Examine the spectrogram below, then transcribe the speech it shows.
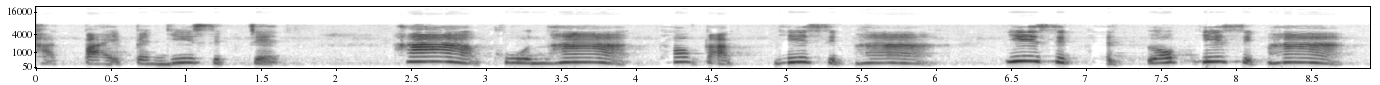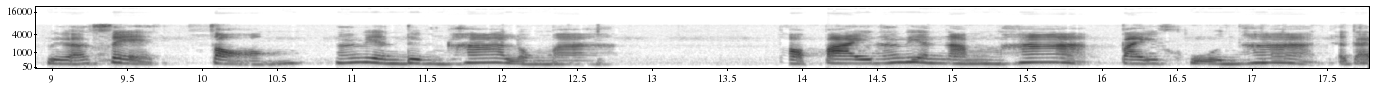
ถัดไปเป็น 27 5 คูณ 5 เท่ากับ 25 27 ลบ 25 เหลือเศษ 2 นักเรียนดึง 5 ลงมา ต่อไปนักเรียนนำ5 ไปคูณ 5 จะได้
